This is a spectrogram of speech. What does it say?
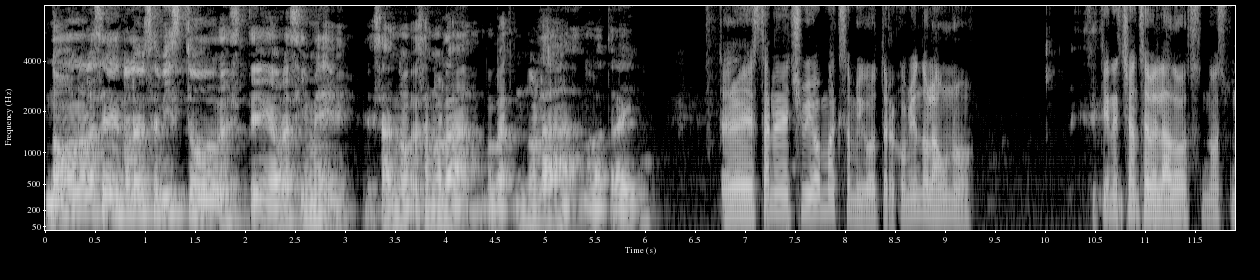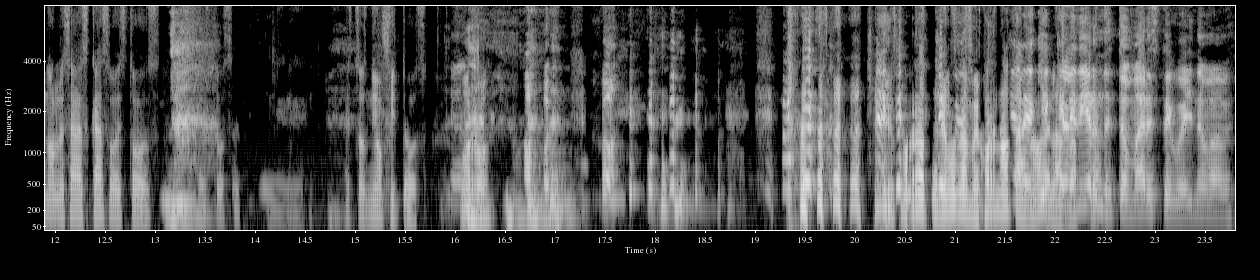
No, no las he, no las he visto, este, ahora sí me, esa no, esa no la, no la, no la, no la traigo. Te- están en HBO Max, amigo. Te recomiendo la 1. Si tienes chance, ve la 2. No, no les hagas caso a estos, a estos, este, a estos neófitos. Morro, morro, tenemos la mejor nota, ¿Qué, le- ¿no? qué- la le dieron de tomar a este güey? No mames.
